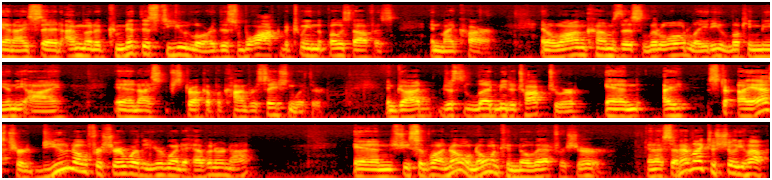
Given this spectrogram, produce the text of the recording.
and I said, I'm going to commit this to you, Lord, this walk between the post office and my car. And along comes this little old lady looking me in the eye, and I struck up a conversation with her. And God just led me to talk to her. And I, st- I asked her, Do you know for sure whether you're going to heaven or not? And she said, Well, no, no one can know that for sure. And I said, I'd like to show you how.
